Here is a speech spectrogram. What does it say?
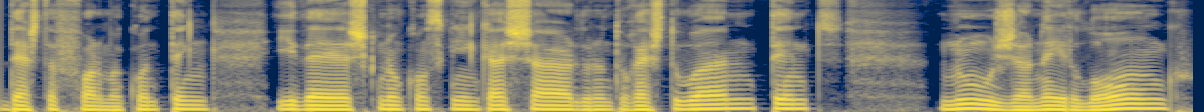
desta forma. Quando tenho ideias que não consegui encaixar durante o resto do ano, tento no janeiro longo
